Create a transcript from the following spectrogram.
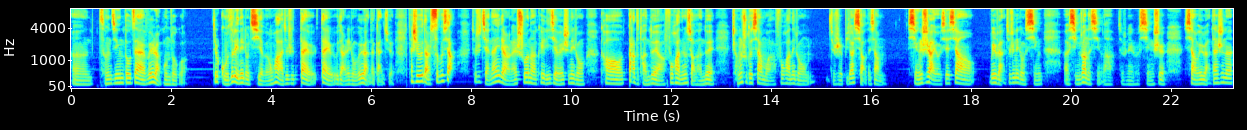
嗯，曾经都在微软工作过。就是骨子里那种企业文化，就是带有带有有点那种微软的感觉，但是有点四不像。就是简单一点来说呢，可以理解为是那种靠大的团队啊孵化那种小团队，成熟的项目啊孵化那种就是比较小的项目。形式啊有些像微软，就是那种形呃形状的形啊，就是那种形式像微软，但是呢，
